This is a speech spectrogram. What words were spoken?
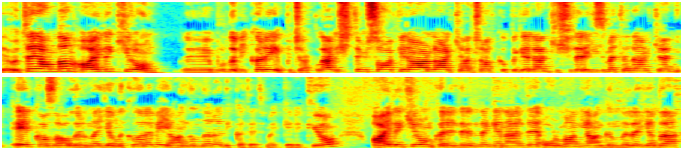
E, öte yandan Ayla Kiron e, burada bir kare yapacaklar. İşte misafir ağırlarken, çat kapı gelen kişilere hizmet ederken ev kazalarına, yanıklara ve yangınlara dikkat etmek gerekiyor. Ayla Kiron karelerinde genelde orman yangınları ya da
